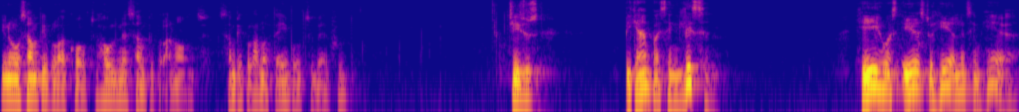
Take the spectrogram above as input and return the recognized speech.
You know, some people are called to holiness, some people are not. Some people are not able to bear fruit. Jesus began by saying, Listen. He who has ears to hear, let him hear.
